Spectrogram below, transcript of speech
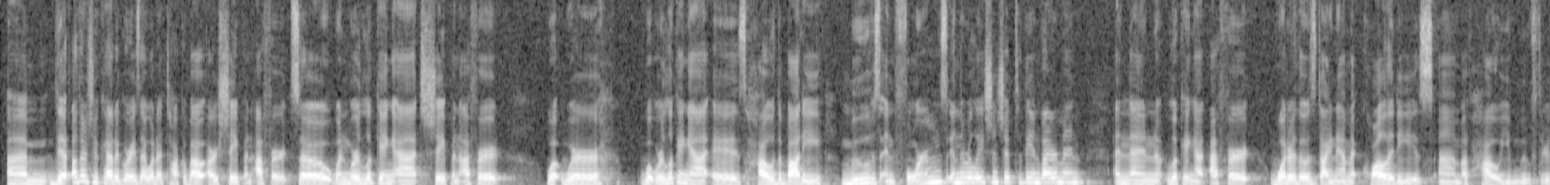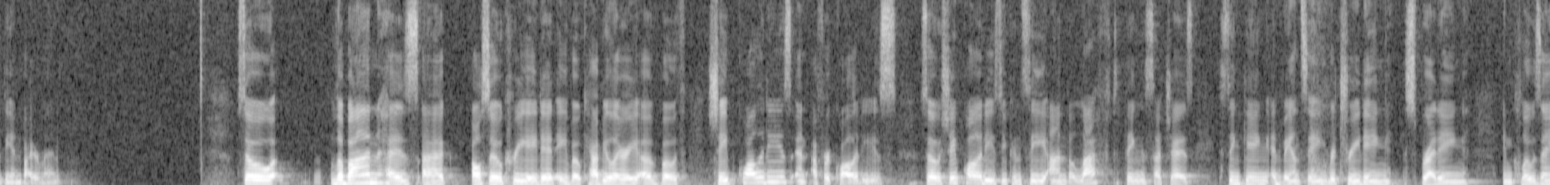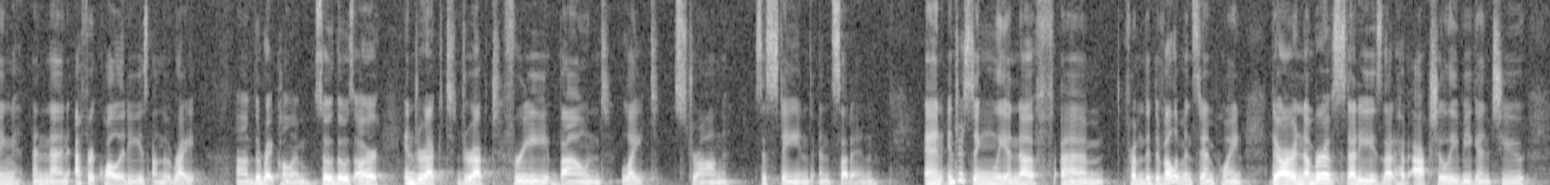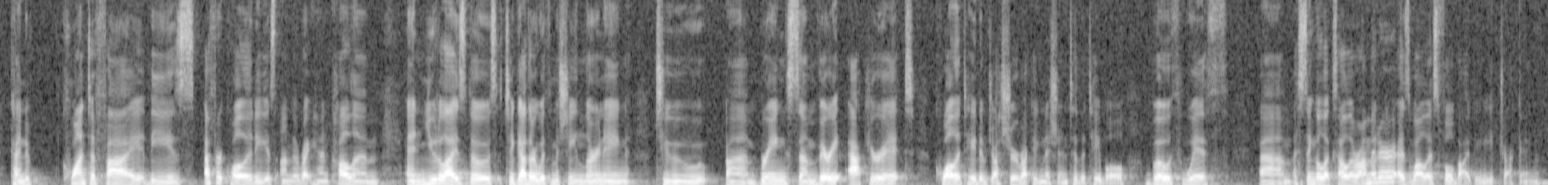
Um, the other two categories I want to talk about are shape and effort. So when we're looking at shape and effort, what we're, what we're looking at is how the body moves and forms in the relationship to the environment, and then looking at effort, what are those dynamic qualities um, of how you move through the environment. So Laban has uh, also created a vocabulary of both shape qualities and effort qualities. So shape qualities you can see on the left, things such as sinking, advancing, retreating, spreading, enclosing, and then effort qualities on the right, um, the right column. So those are indirect, direct, free, bound, light, strong, sustained, and sudden. And interestingly enough, um, from the development standpoint, there are a number of studies that have actually begun to kind of quantify these effort qualities on the right-hand column and utilize those together with machine learning to um, bring some very accurate qualitative gesture recognition to the table, both with um, a single accelerometer as well as full body tracking.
